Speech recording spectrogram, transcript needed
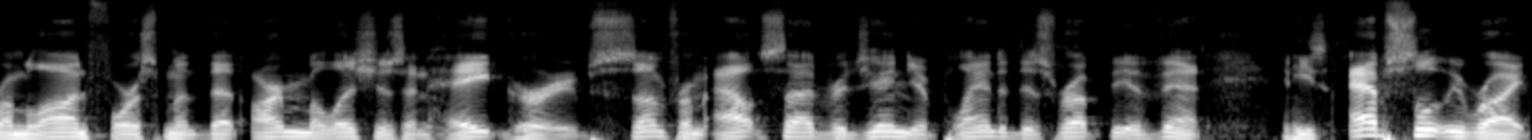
from law enforcement that armed militias and hate groups, some from outside Virginia, planned to disrupt the event. And he's absolutely right.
